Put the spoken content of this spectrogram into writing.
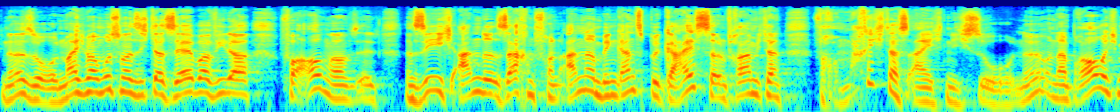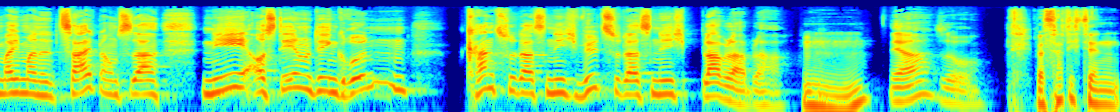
Ne, so. Und manchmal muss man sich das selber wieder vor Augen haben. Dann sehe ich andere Sachen von anderen, bin ganz begeistert und frage mich dann, warum mache ich das eigentlich nicht so? Ne? Und dann brauche ich manchmal eine Zeit, um zu sagen, nee, aus den und den Gründen kannst du das nicht, willst du das nicht, bla bla bla. Mhm. Ja, so. Was hat dich denn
